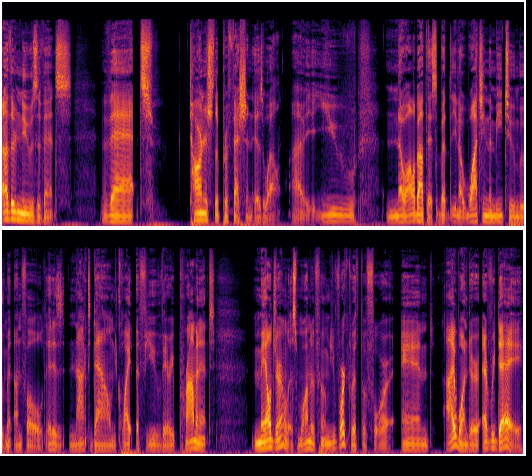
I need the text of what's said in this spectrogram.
other news events that tarnish the profession as well. Uh, you know all about this, but you know, watching the Me Too movement unfold, it has knocked down quite a few very prominent male journalists, one of whom you've worked with before, and I wonder every day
